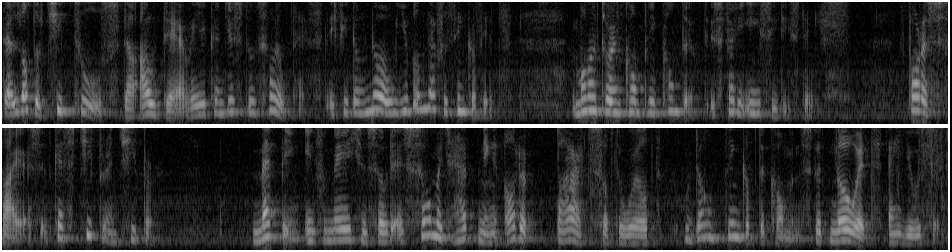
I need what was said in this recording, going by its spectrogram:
there are a lot of cheap tools that are out there where you can just do soil test. If you don't know, you will never think of it. Monitoring company conduct is very easy these days. Forest fires, it gets cheaper and cheaper. Mapping information, so there is so much happening in other parts of the world who don't think of the commons, but know it and use it.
